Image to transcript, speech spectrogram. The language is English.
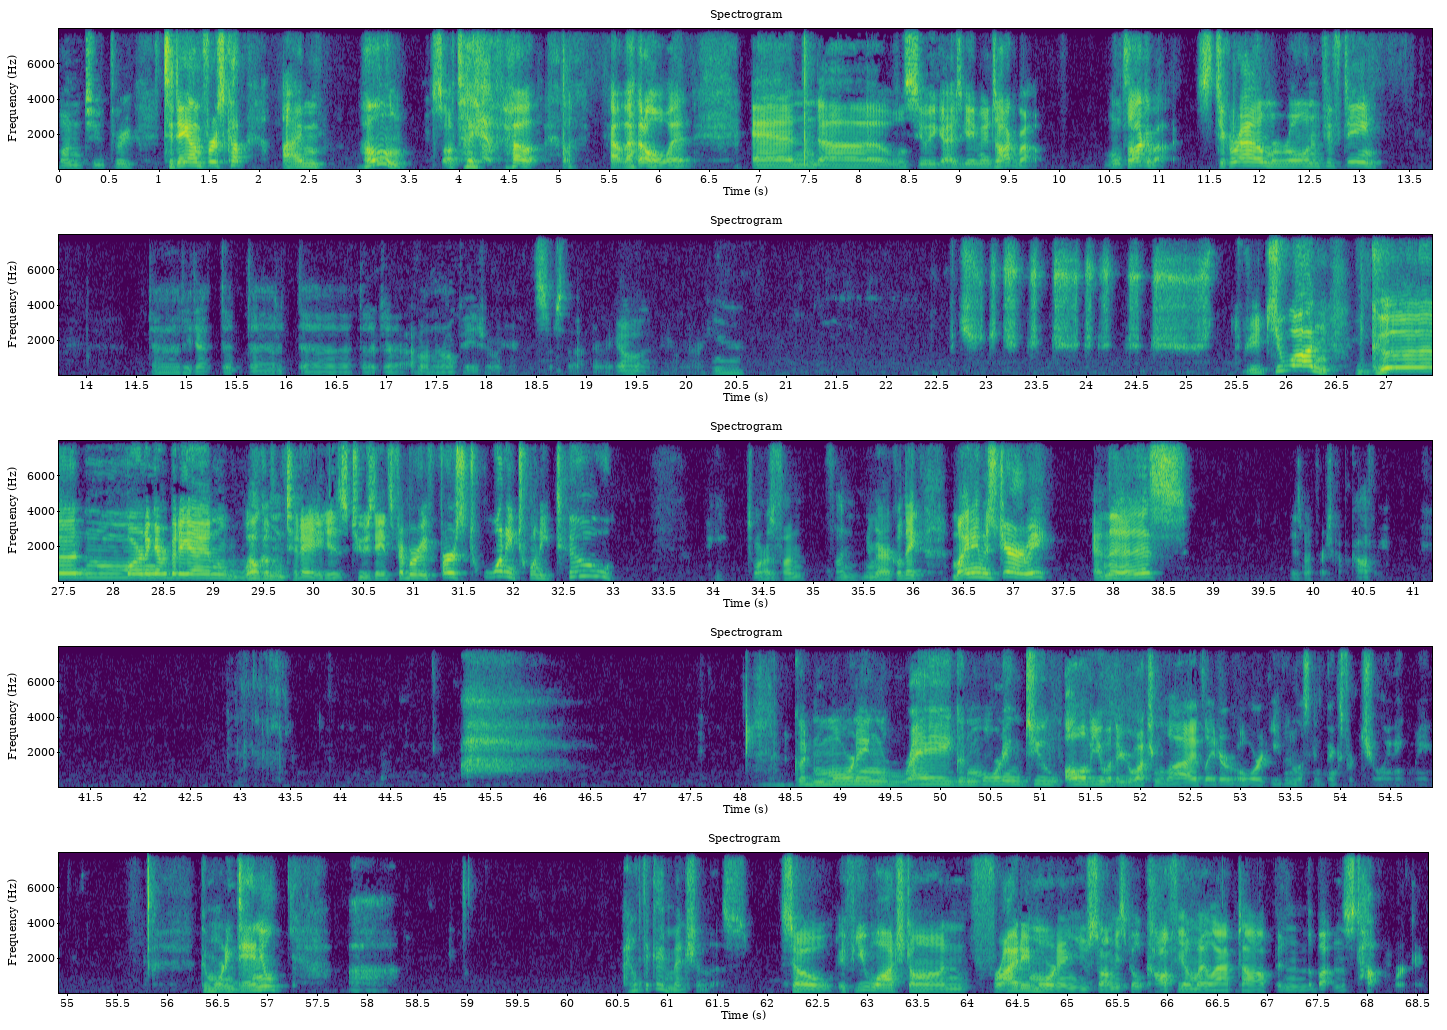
One, two, three. Today on First Cup, I'm home. So I'll tell you about how that all went. And uh, we'll see what you guys gave me to talk about. We'll talk about it. Stick around. We're rolling in 15. I'm on the wrong page over here. Let's switch that. There we go. Here we are here. Three, two, one. Good morning, everybody, and welcome. Today is Tuesday. It's February 1st, 2022. Hey, tomorrow's a fun, fun numerical date. My name is Jeremy, and this is my first cup of coffee. Good morning, Ray. Good morning to all of you, whether you're watching live later or even listening. Thanks for joining me. Good morning, Daniel. Uh, I don't think I mentioned this. So, if you watched on Friday morning, you saw me spill coffee on my laptop and the buttons stopped working.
